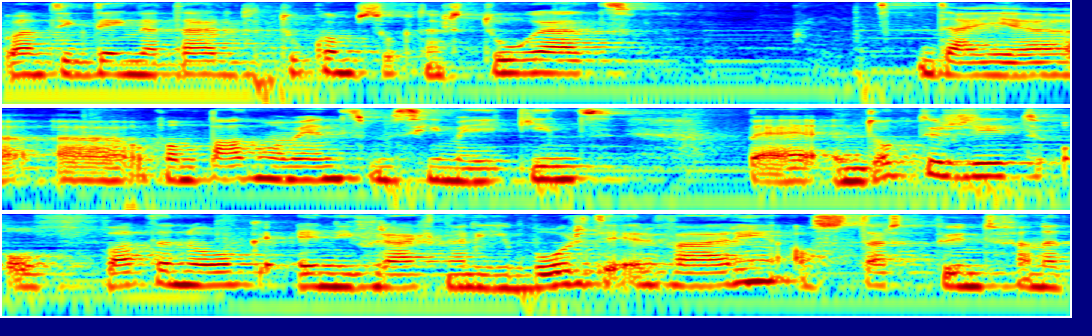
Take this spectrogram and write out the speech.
Want ik denk dat daar de toekomst ook naartoe gaat. Dat je uh, op een bepaald moment misschien met je kind bij een dokter zit of wat dan ook. En die vraagt naar de geboorteervaring als startpunt van, het,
